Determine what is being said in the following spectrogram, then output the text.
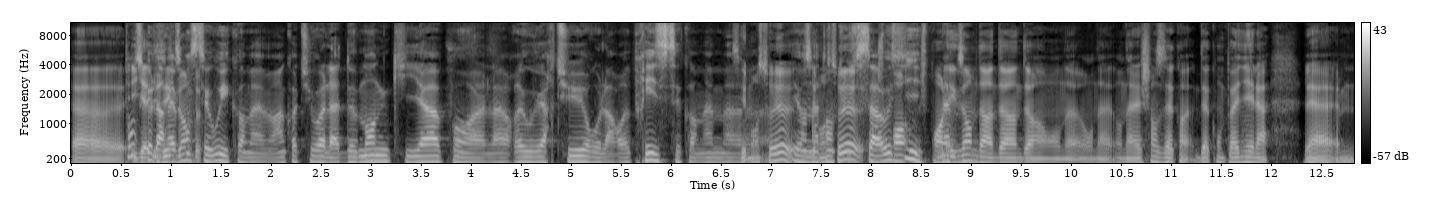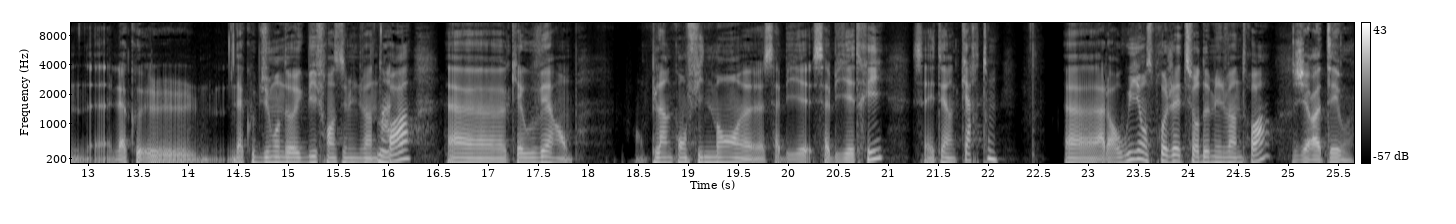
Euh, Je pense il y a que la réponse c'est oui quand même. hein. Quand tu vois la demande qu'il y a pour euh, la réouverture ou la reprise, c'est quand même. euh, C'est monstrueux. Et on attend monstrueux. ça je aussi. Prends, je prends Même- l'exemple d'un, on, a, on, a, on a la chance d'acc- d'accompagner la, la, la, co- euh, la Coupe du Monde de rugby France 2023, euh, qui a ouvert en, en plein confinement euh, sa, billet- sa billetterie. Ça a été un carton. Euh, alors oui, on se projette sur 2023. J'ai raté, moi.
